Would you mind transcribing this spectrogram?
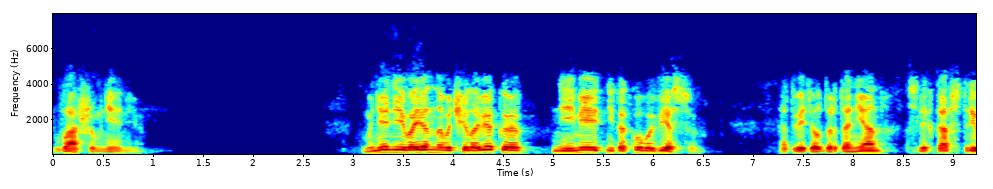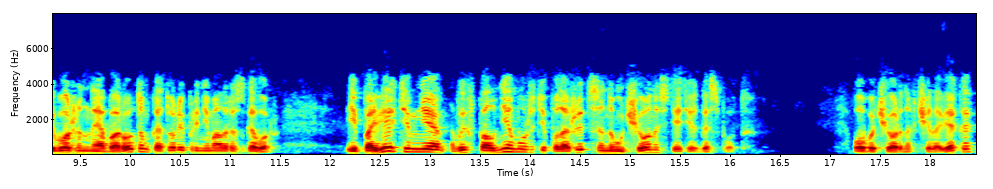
ваше мнение. Мнение военного человека не имеет никакого веса, — ответил Д'Артаньян, слегка встревоженный оборотом, который принимал разговор. «И поверьте мне, вы вполне можете положиться на ученость этих господ». Оба черных человека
